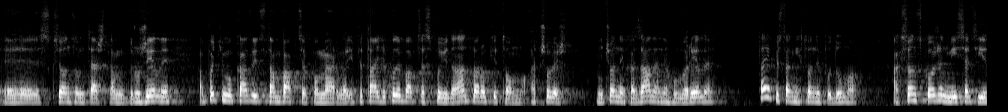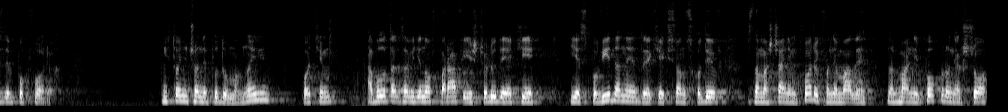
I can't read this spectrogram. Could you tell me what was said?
е, з ксьонзом теж там дружили. А потім, оказується, там бабця померла. І питають, коли бабця сповідана? Два роки тому. А що ви ж нічого не казали, не говорили? Та якось так ніхто не подумав. А Ксьонз кожен місяць їздив по хворих. Ніхто нічого не подумав. Ну і потім. А було так заведено в парафії, що люди, які є сповідані, до яких Ксьонз ходив з намащанням хворих, вони мали нормальний похорон. Якщо,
